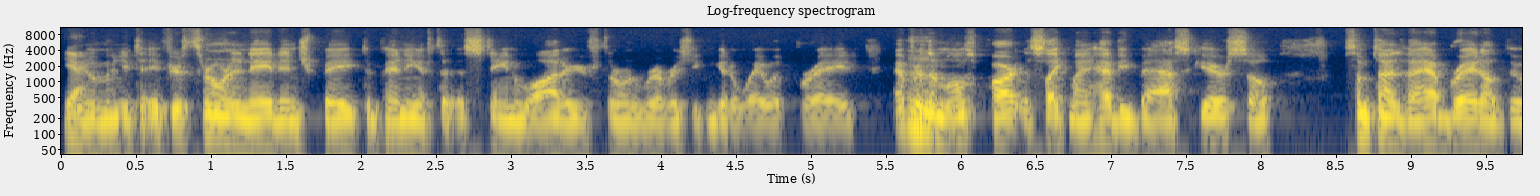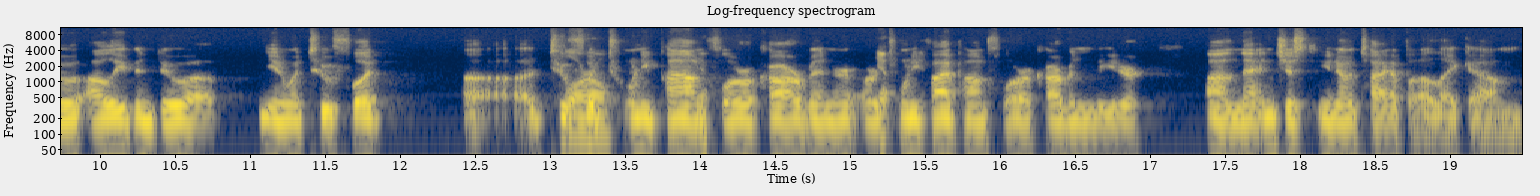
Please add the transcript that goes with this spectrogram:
Yeah. you know many t- if you're throwing an eight inch bait depending if the stained water you're throwing rivers you can get away with braid and for the Mm-hmm. most part it's like my heavy bass gear so sometimes if i have braid i'll do i'll even do a you know a two foot uh two Fluoro. foot 20 pound Yep. fluorocarbon or, or Yep. 25 pound fluorocarbon leader on that and just you know tie up a like um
